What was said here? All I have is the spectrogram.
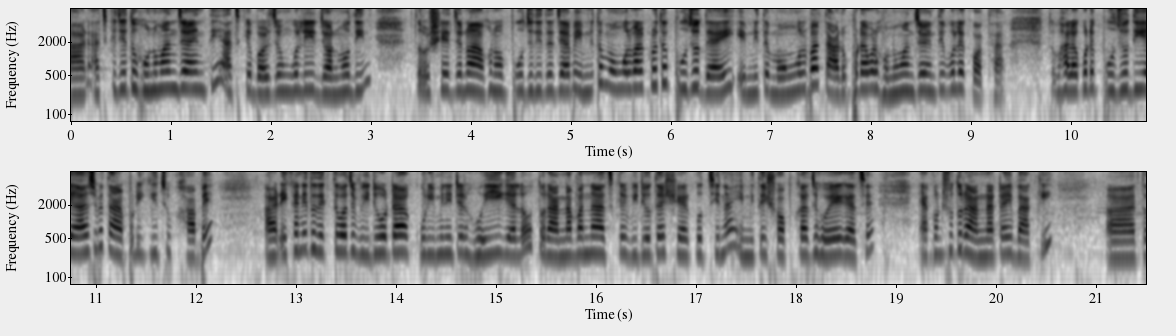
আর আজকে যেহেতু হনুমান জয়ন্তী, আজকে বর্জঙ্গলির জন্মদিন, তো সে সেজন্য এখনও পুজো দিতে যাবে। এমনিতে মঙ্গলবার করে তো পুজো দেয়, এমনিতে মঙ্গলবার, তার উপরে আবার হনুমান জয়ন্তী বলে কথা। তো ভালো করে পুজো দিয়ে আসবে তারপরে কিছু খাবে। আর এখানে তো দেখতে পাচ্ছ, ভিডিওটা কুড়ি মিনিটের হয়েই গেল। তো রান্নাবান্না আজকের ভিডিওতে শেয়ার করছি না এমনিতে সব কাজ হয়ে গেছে। এখন শুধু রান্নাটাই বাকি। তো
